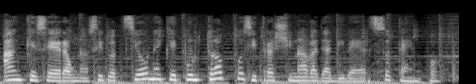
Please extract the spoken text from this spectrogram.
Anche se era una situazione che purtroppo si trascinava da diverso tempo.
